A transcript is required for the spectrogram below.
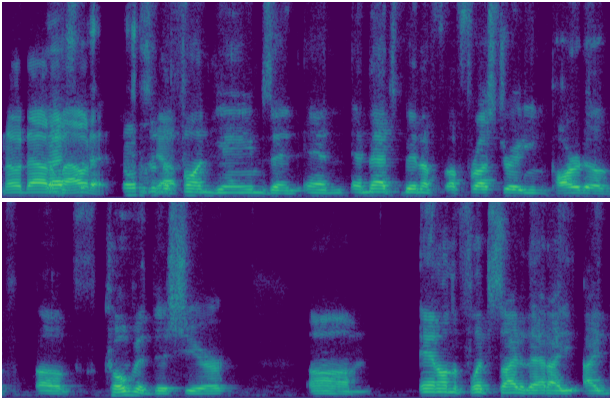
No doubt about the, it. Those are yep. the fun games, and and and that's been a, a, frustrating part of of COVID this year. Um, and on the flip side of that, I, I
